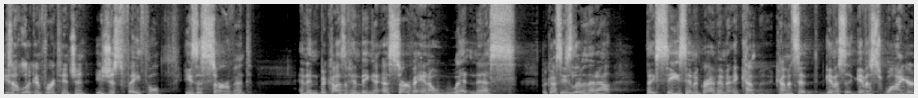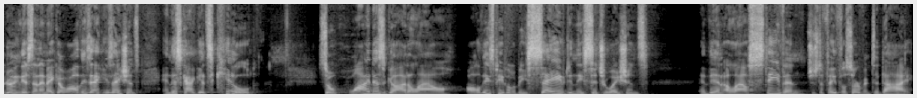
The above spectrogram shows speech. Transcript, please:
He's not looking for attention, he's just faithful. He's a servant. And then, because of him being a servant and a witness, because he's living that out, they seize him and grab him and come, come and sit, give us, give us why you're doing this. And they make all these accusations, and this guy gets killed. So, why does God allow all these people to be saved in these situations and then allow Stephen, just a faithful servant, to die?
